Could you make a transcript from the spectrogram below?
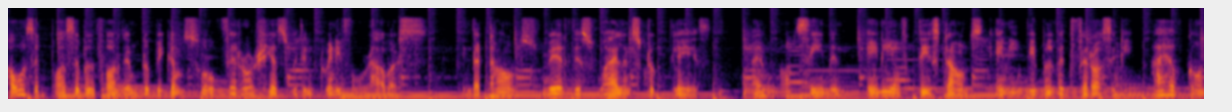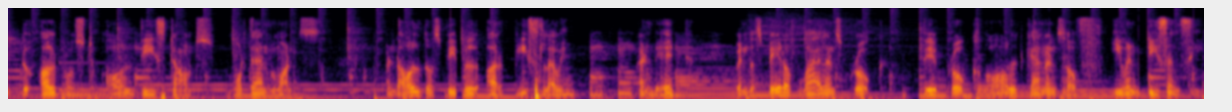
how was it possible for them to become so ferocious within 24 hours? In the towns where this violence took place, I have not seen in any of these towns any people with ferocity. I have gone to almost all these towns more than once, and all those people are peace loving. And yet, when the spade of violence broke, they broke all canons of even decency.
